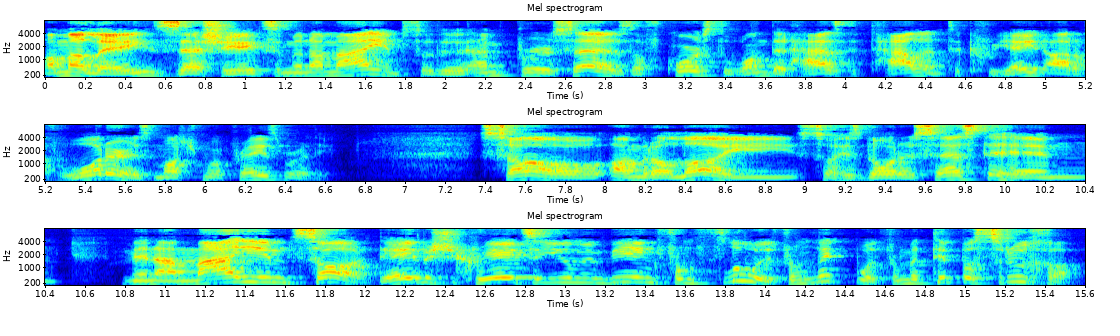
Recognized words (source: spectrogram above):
And. So the emperor says, of course, the one that has the talent to create out of water is much more praiseworthy. So Amraloi, so his daughter says to him, Minamayim tsar. The Abish creates a human being from fluid, from liquid, from a tip of srucha.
